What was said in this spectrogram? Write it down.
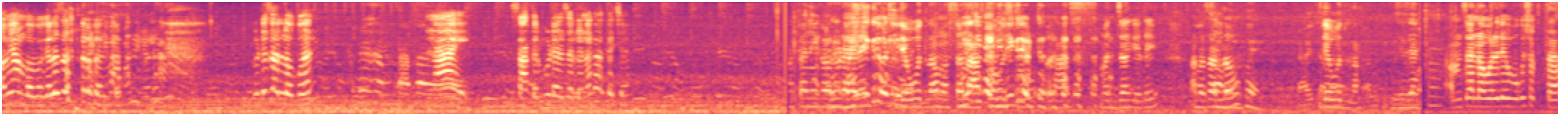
आम्ही आंबा बघायला चाललो कुठे चाललो पण नाही. साखरपुड्याला चाललो ना काकाच्या? आता निघालो डायरेक्ट देऊदला मस्त रास मज्जा केली. आता चाललो देऊदला आमचा नवरदेव बघू शकता.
